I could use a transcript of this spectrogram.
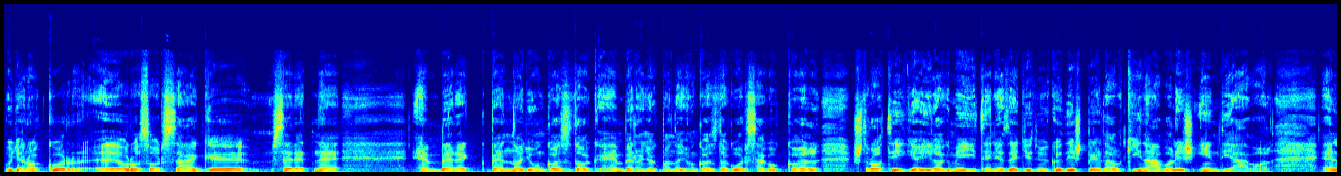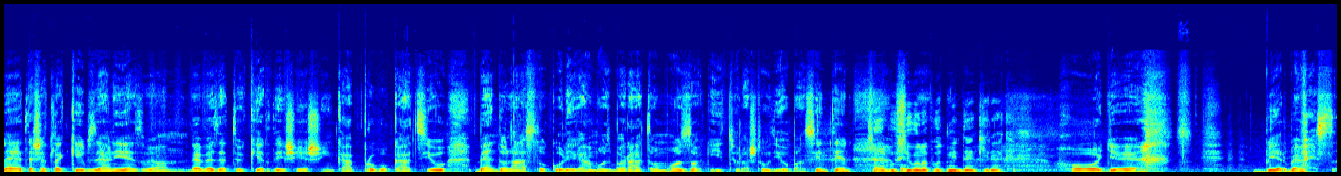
Ugyanakkor eh, Oroszország eh, szeretne emberekben nagyon gazdag, emberanyagban nagyon gazdag országokkal stratégiailag mélyíteni az együttműködést, például Kínával és Indiával. El lehet esetleg képzelni, ez olyan bevezető kérdés és inkább provokáció, Benda László kollégámhoz, barátomhoz, aki itt ül a stúdióban szintén. Szervusz, jó napot mindenkinek! Hogy eh, bérbe vesz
